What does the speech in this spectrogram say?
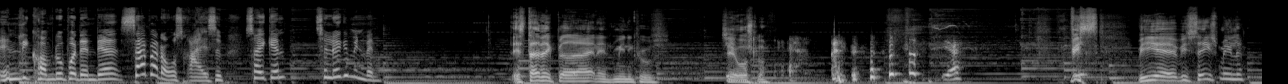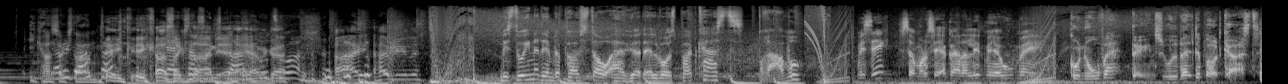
endelig kom du på den der sabbatårsrejse. Så igen, tillykke min ven. Det er stadigvæk bedre end et minicruise til Oslo. Ja. Vi, vi, øh, vi ses, Mille. I Kazakhstan. I, i Kazakhstan, ja, ja, vi gør. Hej, hej, Mille. Hvis du er en af dem, der påstår at have hørt alle vores podcasts, bravo. Hvis ikke, så må du se at gøre dig lidt mere umage. Gonova, dagens udvalgte podcast. –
